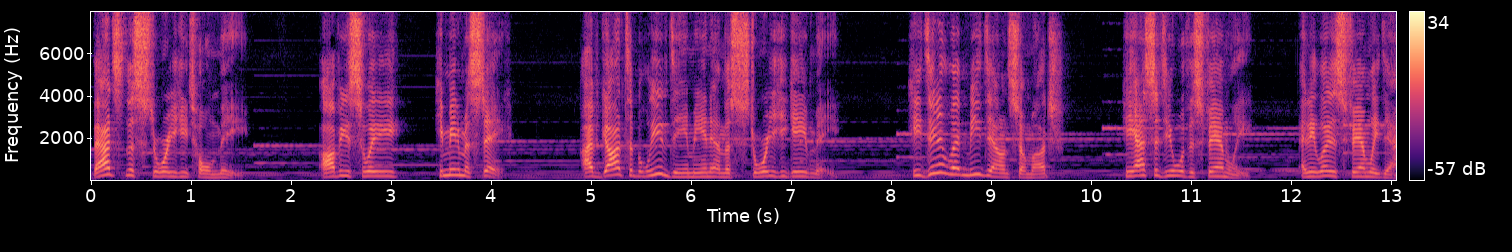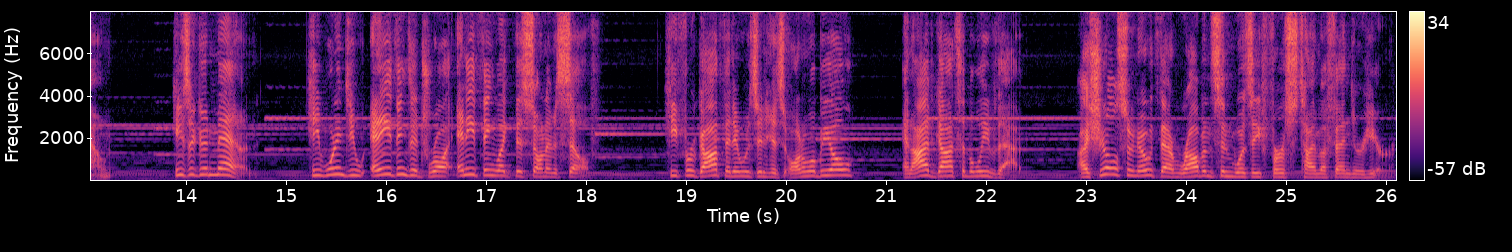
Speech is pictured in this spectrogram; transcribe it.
That's the story he told me. Obviously, he made a mistake. I've got to believe Damien and the story he gave me. He didn't let me down so much. He has to deal with his family, and he let his family down. He's a good man. He wouldn't do anything to draw anything like this on himself. He forgot that it was in his automobile, and I've got to believe that. I should also note that Robinson was a first time offender here.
